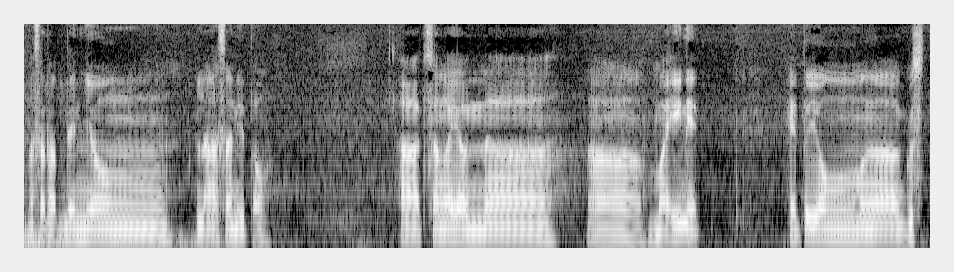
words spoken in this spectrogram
Masarap din yung lasa nito. At sa ngayon na ah, mainit, ito yung mga gusto,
